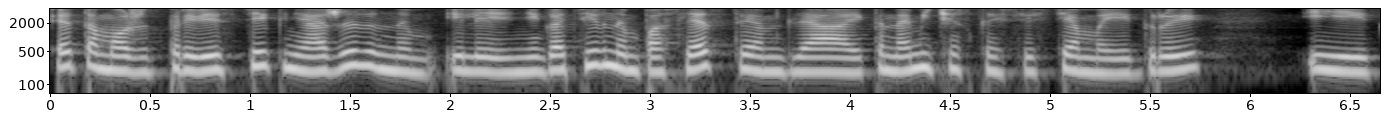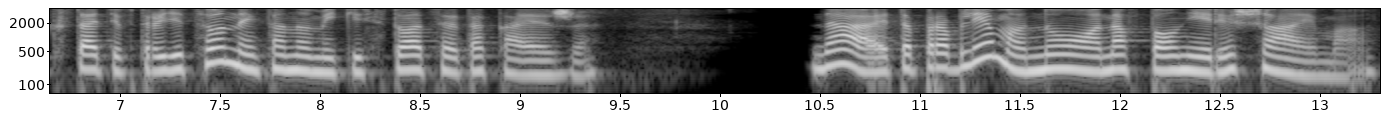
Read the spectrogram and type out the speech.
Это может привести к неожиданным или негативным последствиям для экономической системы игры – и, кстати, в традиционной экономике ситуация такая же. Да, это проблема, но она вполне решаема.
